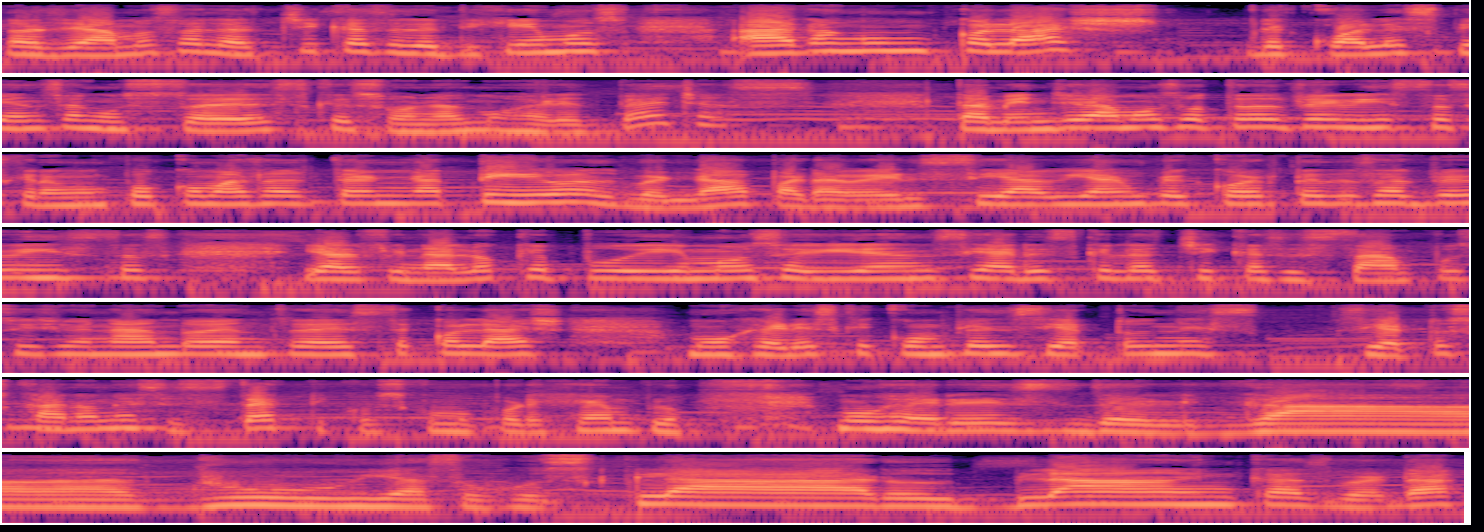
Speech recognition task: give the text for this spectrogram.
las llevamos a las chicas y les dijimos, hagan un collage de cuáles piensan ustedes que son las mujeres bellas. También llevamos otras revistas que eran un poco más alternativas, ¿verdad? Para ver si habían recortes de esas revistas y al final lo que pudimos evidenciar es que las chicas están posicionando dentro de este collage mujeres que cumplen ciertos, ciertos cánones estéticos, como por ejemplo mujeres delgadas, rubias, ojos claros, blancas, ¿verdad?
